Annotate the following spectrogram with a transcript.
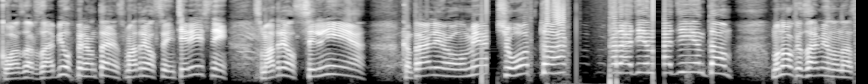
Квазар забил в первом тайме, смотрелся интересней, смотрелся сильнее, контролировал мяч. Вот так, один один там. Много замен у нас.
